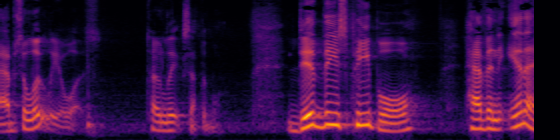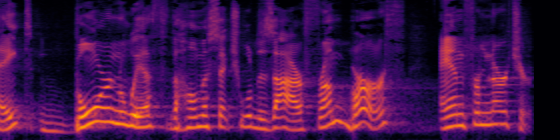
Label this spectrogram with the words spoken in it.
Absolutely, it was. Totally acceptable. Did these people have an innate, born with the homosexual desire from birth and from nurture?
